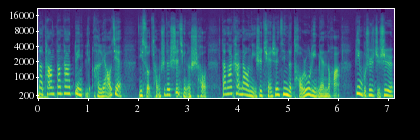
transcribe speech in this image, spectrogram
那他当他对你很了解你所从事的事情的时候，当他看到你是全身心的投入里面的话，并不是只是。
